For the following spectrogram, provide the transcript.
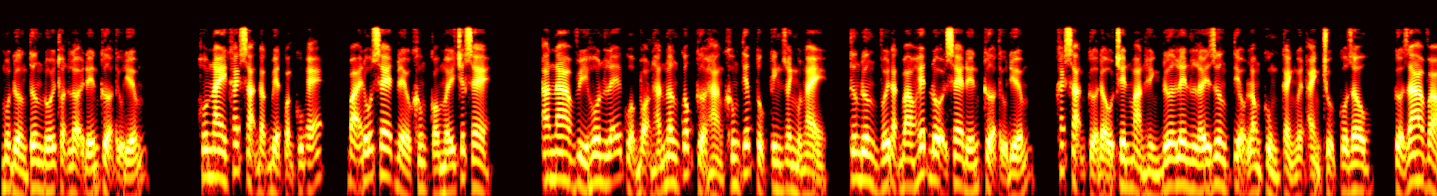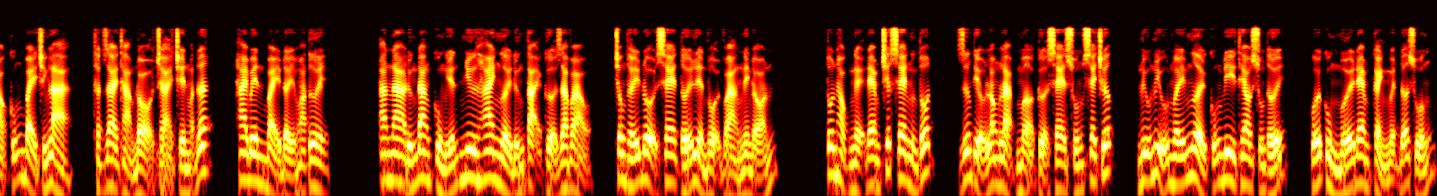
một đường tương đối thuận lợi đến cửa tiểu điếm. Hôm nay khách sạn đặc biệt quận cũ vẽ bãi đỗ xe đều không có mấy chiếc xe. Anna vì hôn lễ của bọn hắn nâng cốc cửa hàng không tiếp tục kinh doanh một ngày, tương đương với đặt bao hết đội xe đến cửa tiểu điếm, khách sạn cửa đầu trên màn hình đưa lên lấy dương tiểu long cùng cảnh nguyệt ảnh chụp cô dâu, cửa ra vào cũng bày chính là, thật dài thảm đỏ trải trên mặt đất, hai bên bày đầy hoa tươi. Anna đứng đang cùng yến như hai người đứng tại cửa ra vào, trông thấy đội xe tới liền vội vàng nên đón. Tôn học nghệ đem chiếc xe ngừng tốt, dương tiểu long lạp mở cửa xe xuống xe trước, nữu nữu mấy người cũng đi theo xuống tới cuối cùng mới đem cảnh nguyệt đỡ xuống.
